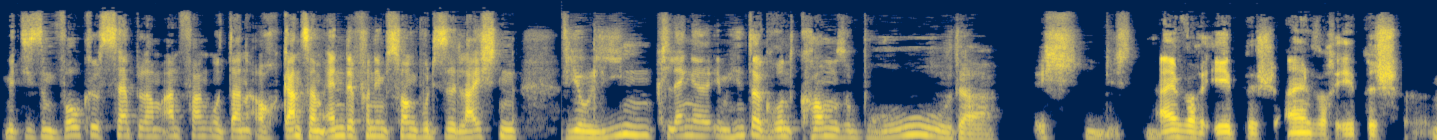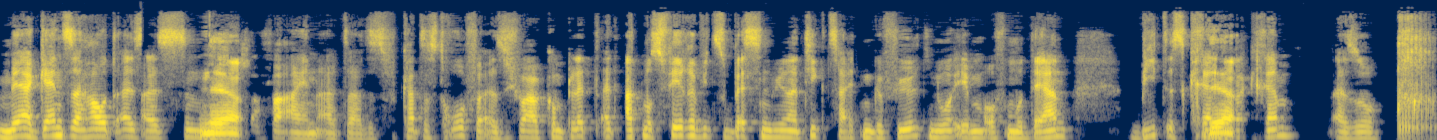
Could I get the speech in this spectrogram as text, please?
mit diesem Vocal Sample am Anfang und dann auch ganz am Ende von dem Song, wo diese leichten Violinklänge im Hintergrund kommen, so Bruder. Ich, ich Einfach episch, einfach episch. mehr Gänsehaut als, als ein Ja. Verein, Alter. Das ist Katastrophe. Also ich war komplett Atmosphäre wie zu besten Lunatic-Zeiten gefühlt, nur eben auf modern. Beat ist Creme Ja. Creme. Also pff.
